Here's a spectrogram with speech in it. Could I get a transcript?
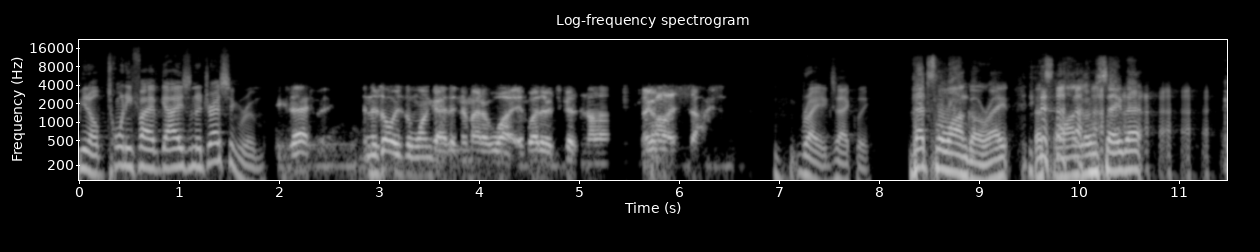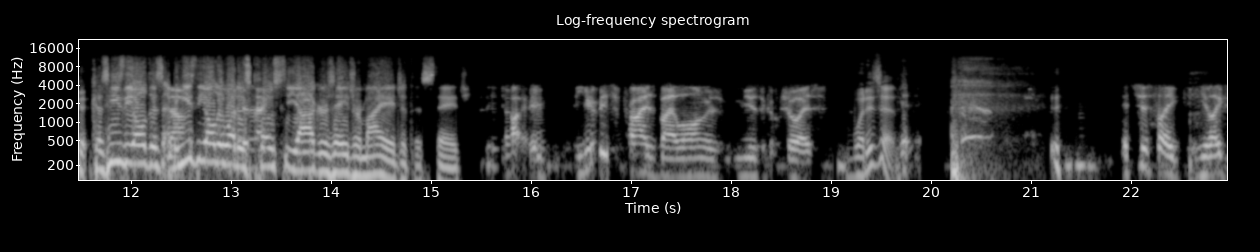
you know 25 guys in a dressing room. Exactly, and there's always the one guy that no matter what, and whether it's good or not, like oh this sucks. right, exactly. That's Luongo, right? That's Luongo saying that because he's the oldest. I mean, he's the only one who's close to Jagr's age or my age at this stage. You'd be surprised by Luongo's music of choice. What is it? it's just like he likes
